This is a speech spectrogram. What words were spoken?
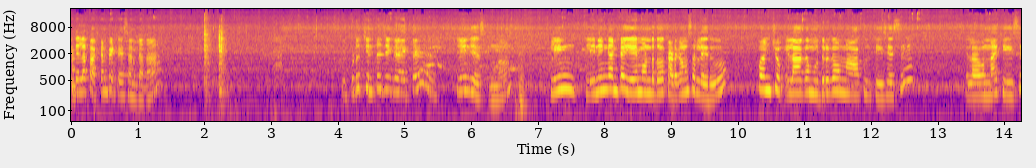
ఇది ఇలా పక్కన పెట్టేశాను కదా. ఇప్పుడు చింత అయితే క్లీన్ చేసుకుందాం. క్లీన్ క్లీనింగ్ అంటే ఏమి ఉండదు కడగవసరం లేదు. కొంచెం ఇలాగ ముదురుగా ఉన్న ఆకులు తీసేసి ఇలా ఉన్నాయి తీసి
